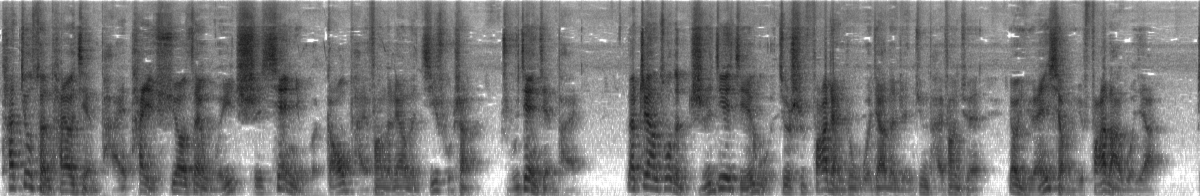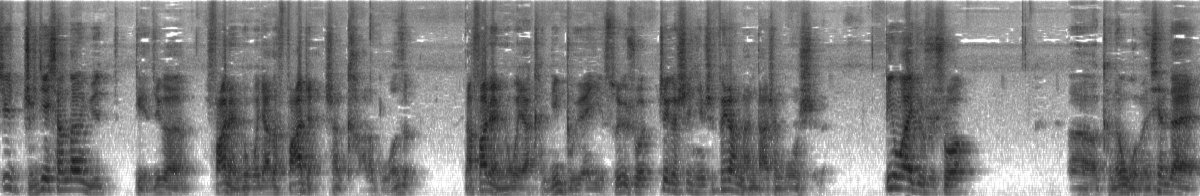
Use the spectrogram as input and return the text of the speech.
他就算他要减排，他也需要在维持现有的高排放的量的基础上逐渐减排。那这样做的直接结果就是，发展中国家的人均排放权要远小于发达国家，这直接相当于给这个发展中国家的发展上卡了脖子。那发展中国家肯定不愿意，所以说这个事情是非常难达成共识的。另外就是说。呃，可能我们现在，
